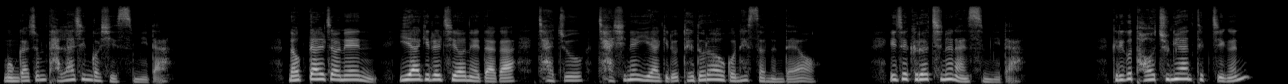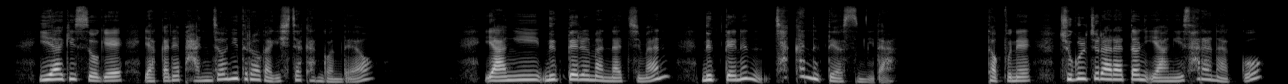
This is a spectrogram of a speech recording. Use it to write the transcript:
뭔가 좀 달라진 것이 있습니다. 넉 달 전엔 이야기를 지어내다가 자주 자신의 이야기로 되돌아오곤 했었는데요. 이제 그렇지는 않습니다. 그리고 더 중요한 특징은 이야기 속에 약간의 반전이 들어가기 시작한 건데요. 양이 늑대를 만났지만 늑대는 착한 늑대였습니다. 덕분에 죽을 줄 알았던 양이 살아났고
